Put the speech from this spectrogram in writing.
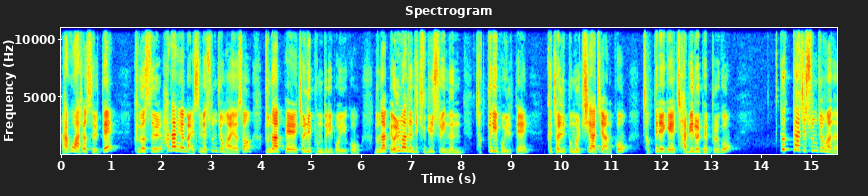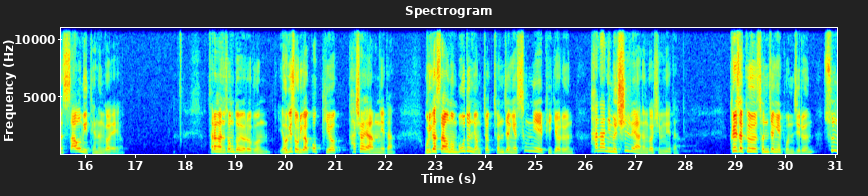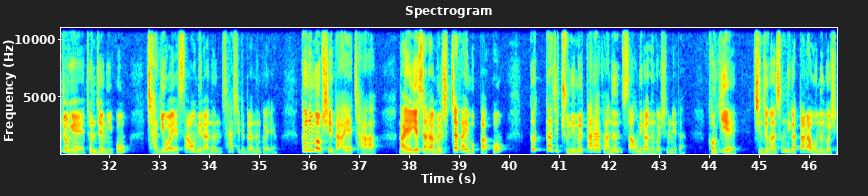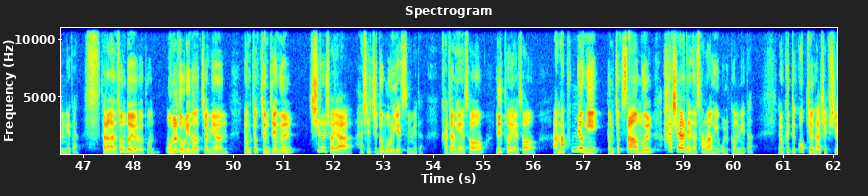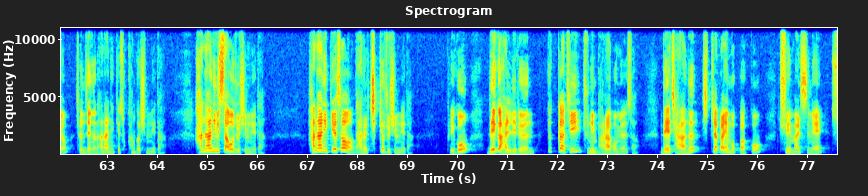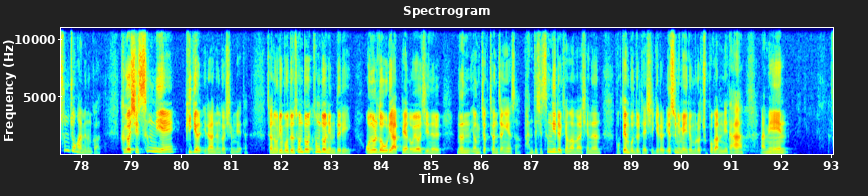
라고 하셨을 때 그것을 하나님의 말씀에 순종하여서 눈앞에 전리품들이 보이고 눈앞에 얼마든지 죽일 수 있는 적들이 보일 때 그 전리품을 취하지 않고 적들에게 자비를 베풀고 끝까지 순종하는 싸움이 되는 거예요. 사랑하는 성도 여러분, 여기서 우리가 꼭 기억하셔야 합니다. 우리가 싸우는 모든 영적 전쟁의 승리의 비결은 하나님을 신뢰하는 것입니다. 그래서 그 전쟁의 본질은 순종의 전쟁이고 자기와의 싸움이라는 사실이라는 거예요. 끊임없이 나의 자, 나의 옛사람을 십자가에 못 박고 끝까지 주님을 따라가는 싸움이라는 것입니다. 거기에 진정한 승리가 따라오는 것입니다. 사랑하는 성도 여러분, 오늘도 우리는 어쩌면 영적 전쟁을 치르셔야 하실지도 모르겠습니다. 가정에서, 일터에서 아마 분명히 영적 싸움을 하셔야 되는 상황이 올 겁니다. 여러분 그때 꼭 기억하십시오. 전쟁은 하나님께 속한 것입니다. 하나님이 싸워 주십니다. 하나님께서 나를 지켜 주십니다. 그리고 내가 할 일은 끝까지 주님 바라보면서 내 자아는 십자가에 못 박고 주의 말씀에 순종하는 것. 그것이 승리의 비결이라는 것입니다. 저는 우리 모든 성도, 성도님들이 오늘도 우리 앞에 놓여지는 영적 전쟁에서 반드시 승리를 경험하시는 복된 분들 되시기를 예수님의 이름으로 축복합니다. 아멘.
